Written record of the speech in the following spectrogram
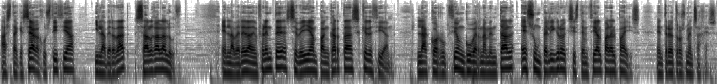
hasta que se haga justicia y la verdad salga a la luz. En la vereda de enfrente se veían pancartas que decían, la corrupción gubernamental es un peligro existencial para el país, entre otros mensajes.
